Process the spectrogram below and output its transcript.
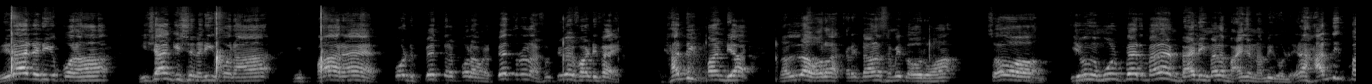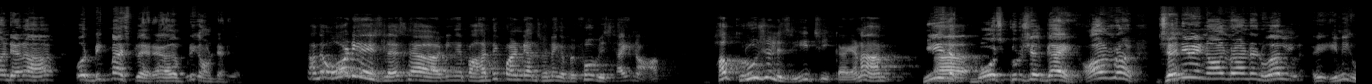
விராட் அடிக்க போறான் இஷான் கிஷன் அடிக்க போறான். நீ பாரு போட்டு பேத்துற போறான் பேத்துறோம் fifty five forty five Hardik Pandya நல்லா வரும் கரெக்டான சமயத்துல வருவான். சோ இவங்க மூணு பேர் மேல பேட்டிங் மேல பயங்கர நம்பிக்கை உண்டு. ஏன்னா ஹர்திக் பாண்டியானா ஒரு பிக் மேட்ச் பிளேயர் அதை பிடிக்க அவன்ட்டு எனக்கு அந்த ஓடிஐஸ்ல நீங்க இப்ப ஹர்திக் பாண்டியான்னு சொன்னீங்க before we sign off how crucial is ஈ சீக்கா ஏன்னா guy. All round, genuine all rounder world. இன்னைக்கு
